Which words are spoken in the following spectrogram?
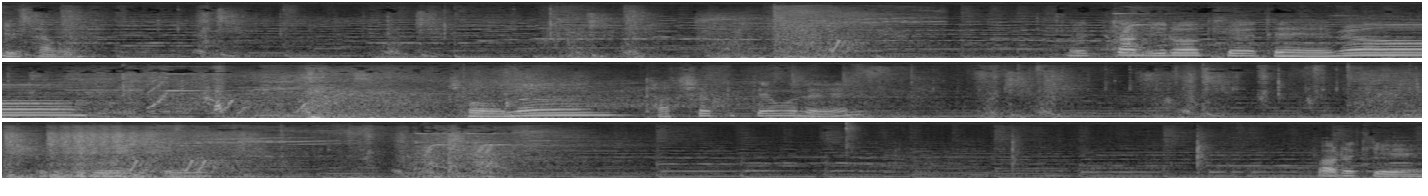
일상을. 일단 이렇게 되면 저는 다쳤기 때문에 빠르게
